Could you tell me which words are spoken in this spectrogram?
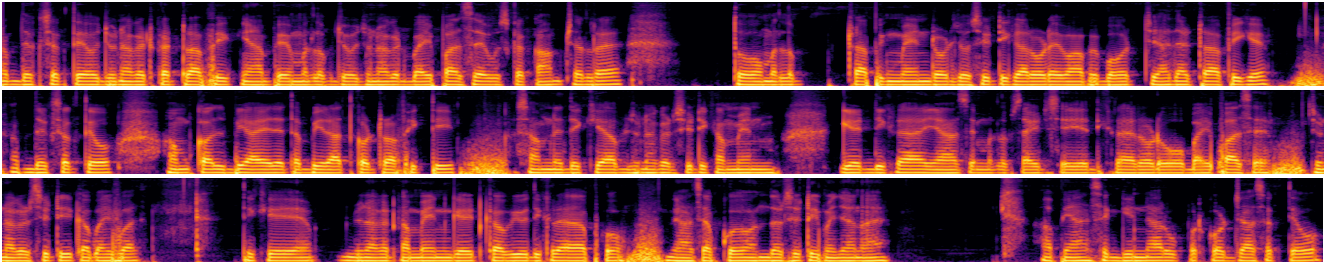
अब देख सकते हो जूनागढ़ का ट्रैफ़िक यहाँ पे मतलब जो जूनागढ़ बाईपास है, उसका काम चल रहा है। तो मतलब ट्रैफ़िक मेन रोड, जो सिटी का रोड है, वहाँ पे बहुत ज़्यादा ट्रैफ़िक है। अब देख सकते हो, हम कल भी आए थे, तब भी रात को ट्रैफ़िक थी। सामने देखिए आप, जूनागढ़ सिटी का मेन गेट दिख रहा है, यहाँ से मतलब साइड से ये दिख रहा है रोड, वो बाईपास है, जूनागढ़ सिटी का बाईपास। देखिए, जूनागढ़ का मेन गेट का व्यू दिख रहा है आपको, यहाँ से आपको अंदर सिटी में जाना है। आप यहाँ से गिरनार ऊपर कोट जा सकते हो,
